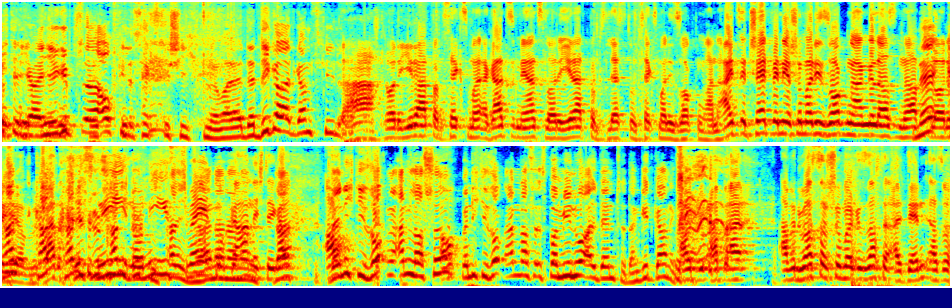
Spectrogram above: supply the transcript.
richtig. Ja. Hier gibt es äh, auch viele Sexgeschichten. Weil der Digger hat ganz viele. Ach, Leute, jeder hat beim Sex mal, ganz im Ernst, Leute, jeder hat beim und Sex mal die Socken an. Eins in Chat, wenn ihr schon mal die Socken angelassen habt, Nee, Leute. kann, hier. kann, kann, ich, nie, kann ich noch nie, kann ich. straight, Nein, nein, noch gar nein, nicht. Digga. Dann, wenn Auch- ich die Socken anlasse, auch- wenn ich die Socken anlasse, ist bei mir nur al dente. Dann geht gar nichts. aber, aber du hast doch schon mal gesagt, al dente, also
